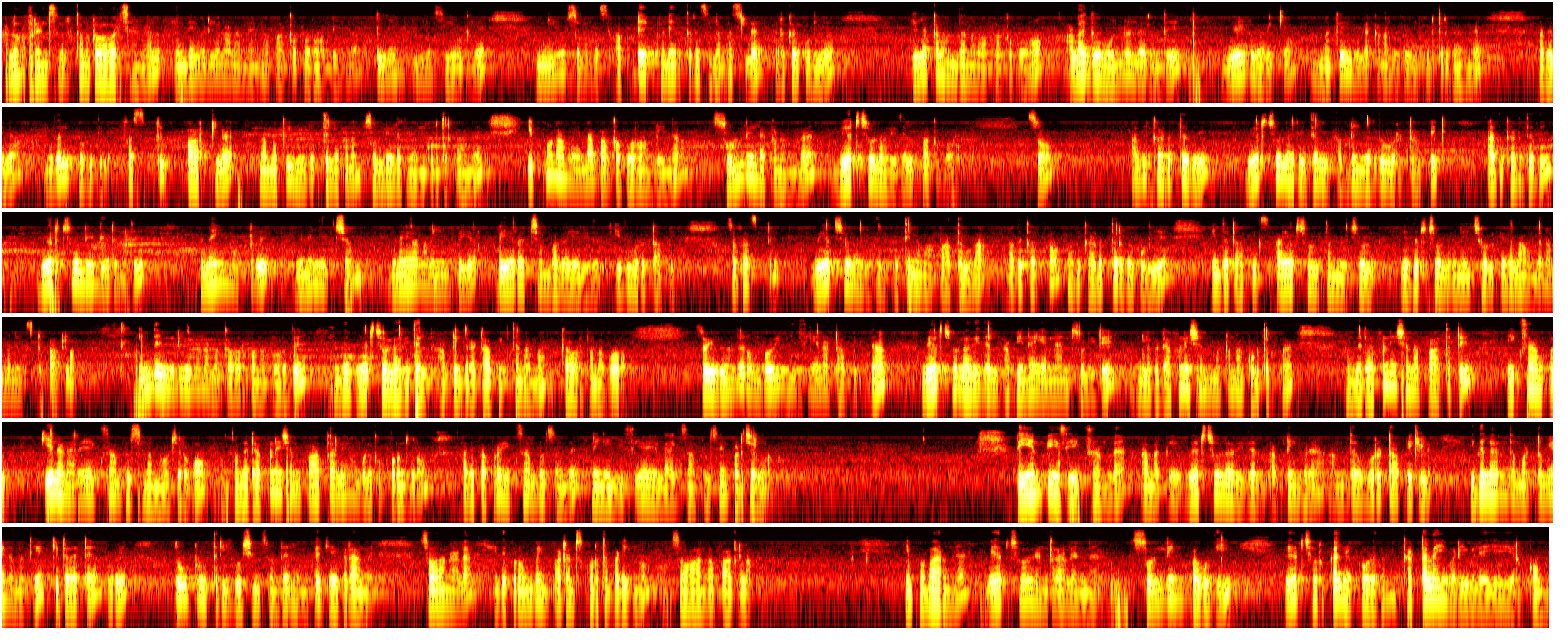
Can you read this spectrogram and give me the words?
Hello friends welcome to our channel இந்த வீடியோவில் நம்ம என்ன பார்க்க போகிறோம் அப்படின்னா டிஎன்பிஎஸ்சியோடைய நியூ சிலபஸ் அப்டேட் பண்ணியிருக்கிற சிலபஸில் இருக்கக்கூடிய இலக்கணம் தான் நம்ம பார்க்க போகிறோம் அழகு ஒன்றுலேருந்து ஏழு வரைக்கும் நமக்கு இலக்கண பகுதி கொடுத்துருக்காங்க. அதில் முதல் பகுதியில் ஃபஸ்ட்டு பார்ட்டில் நமக்கு எழுத்து இலக்கணம் சொல் இலக்கணம் கொடுத்துருக்காங்க. இப்போ நம்ம என்ன பார்க்க போகிறோம் அப்படின்னா சொல் இலக்கணமில் வேர்ச்சொல் அறிதல் பார்க்க போகிறோம் ஸோ அதுக்கு அடுத்தது வேர்ச்சொல் அறிதல் அப்படிங்கிறது ஒரு டாபிக் அதுக்கு அடுத்தது வேர்ச்சொல்லிலிருந்து வினைமுற்று வினையெச்சம் வினையாளனையும் பெயர் பெயரெச்சம் வகை அறிதல். இது ஒரு டாபிக் ஸோ ஃபஸ்ட்டு வேர்ச்சொல் அறிதல் பற்றி நம்ம பார்த்துடலாம். அதுக்கப்புறம் அதுக்கு அடுத்து இருக்கக்கூடிய இந்த டாபிக்ஸ் அயற்சொல் தமிழ்ச்சொல் எதிர்ச்சொல் வினைச்சொல் இதெல்லாம் வந்து நம்ம நெக்ஸ்ட் பார்க்கலாம். இந்த வீடியோவில் நம்ம கவர் பண்ண போகிறது இந்த வேர்ச்சொல் அறிதல் அப்படிங்கிற டாபிக் தான் நம்ம கவர் பண்ண போகிறோம் ஸோ இது வந்து ரொம்பவே ஈஸியான டாபிக் தான். வேர்ச்சொல் அறிதல் அப்படின்னா என்னன்னு சொல்லிட்டு உங்களுக்கு டெஃபினேஷன் மட்டும் நான் கொடுத்துருப்பேன். அந்த டெஃபினேஷனை பார்த்துட்டு எக்ஸாம்பிள் கீழே நிறைய எக்ஸாம்பிள்ஸ் நம்ம வச்சுருக்கோம். அந்த டெஃபினேஷன் பார்த்தாலே உங்களுக்கு புரிஞ்சிடும் அதுக்கப்புறம் எக்ஸாம்பிள்ஸ் வந்து நீங்கள் ஈஸியாக எல்லா எக்ஸாம்பிள்ஸையும் படிச்சிடலாம். டிஎன்பிஎஸ்சி எக்ஸாமில் நமக்கு வேர்ச்சுவல் அறிதல் அப்படிங்கிற அந்த ஒரு டாப்பிக்கில் இதிலேருந்து மட்டுமே நமக்கு கிட்டத்தட்ட ஒரு டூ டு த்ரீ கொஷின்ஸ் வந்து நமக்கு கேட்குறாங்க ஸோ அதனால் இதுக்கு ரொம்ப இம்பார்ட்டன்ஸ் கொடுத்து படிக்கணும். ஸோ வாங்க பார்க்கலாம். இப்போ பாருங்கள் வேர்ச்சொல் என்றால் என்ன? சொல்லின் பகுதி வேர்ச்சொற்கள் எப்பொழுதும் கட்டளை வடிவிலேயே இருக்கும்.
